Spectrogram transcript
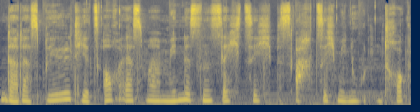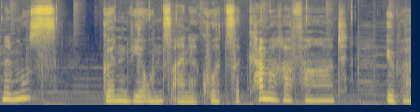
Da das Bild jetzt auch erstmal mindestens 60 bis 80 Minuten trocknen muss, gönnen wir uns eine kurze Kamerafahrt über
